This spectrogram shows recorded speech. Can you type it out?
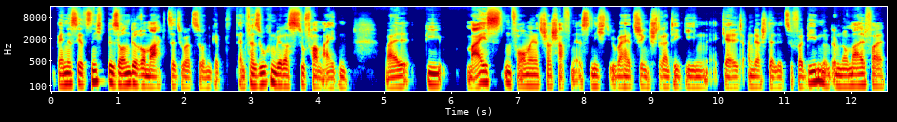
wenn es jetzt nicht besondere Marktsituationen gibt, dann versuchen wir das zu vermeiden, weil die meisten Fondsmanager schaffen es nicht, über Hedging-Strategien Geld an der Stelle zu verdienen. Und im Normalfall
